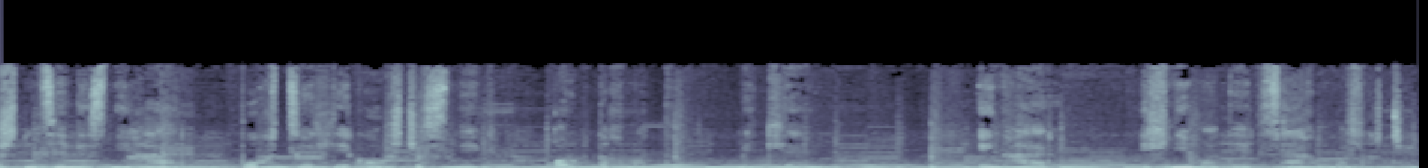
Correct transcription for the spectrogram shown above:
ертөнцийн эзний хайр бүх зүйлийг өөрчилсөнийг гурав дахь мод мэдлээ. Энэ хайр эхний модыг сайхан болгожээ.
